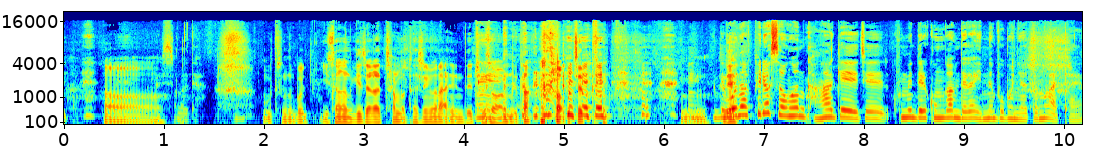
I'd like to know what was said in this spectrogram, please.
어 그렇습니다. 아무튼 뭐 이상한 기자가 잘못하신 건 아닌데 죄송합니다. 어쨌든 음, 근데 네. 워낙 필요성은 강하게 이제 국민들의 공감대가 있는 부분이었던 것 같아요.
